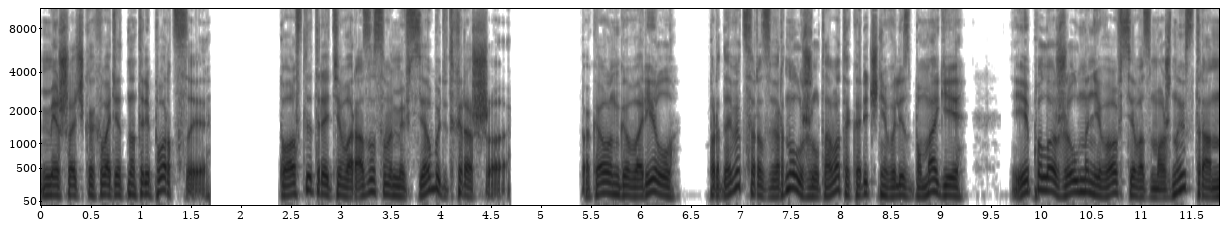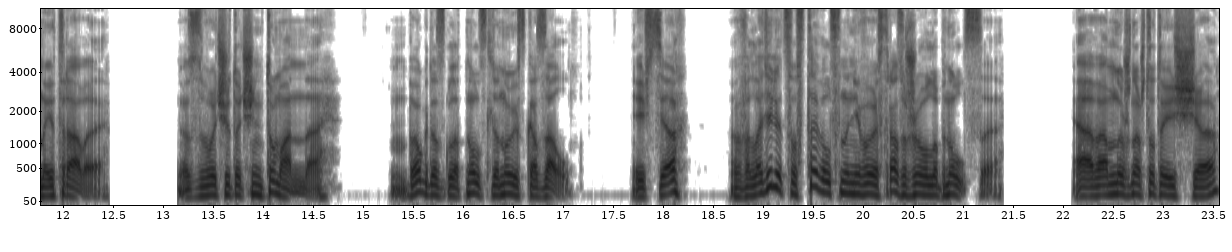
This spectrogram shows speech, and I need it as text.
Мешочка хватит на три порции. После третьего раза с вами все будет хорошо». Пока он говорил, продавец развернул желтовато-коричневый лист бумаги и положил на него всевозможные странные травы. Звучит очень туманно. Богда сглотнул слюну и сказал. «И всё?» Владелец уставился на него и сразу же улыбнулся. «А вам нужно что-то ещё?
